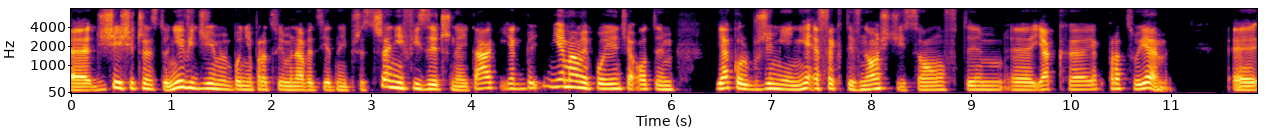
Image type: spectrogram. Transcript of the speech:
E, Dzisiaj się często nie widzimy, bo nie pracujemy nawet z jednej przestrzeni fizycznej, tak? Jakby nie mamy pojęcia o tym, jak olbrzymie nieefektywności są w tym, e, jak, jak pracujemy. E,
